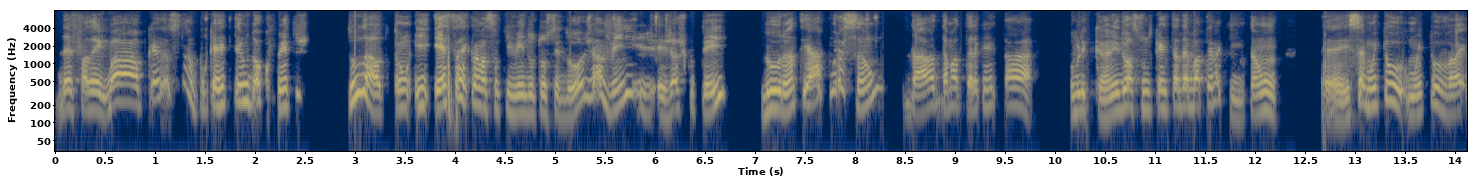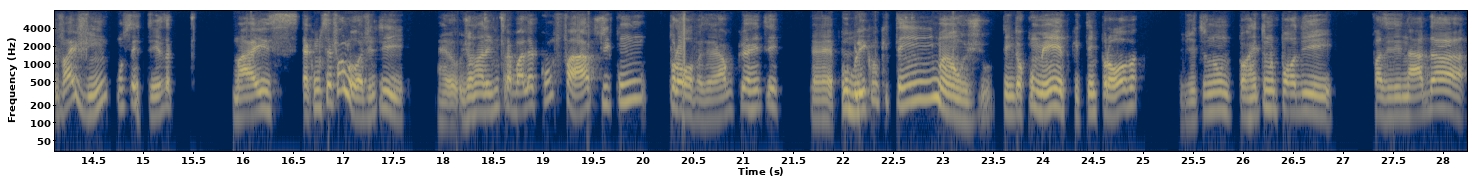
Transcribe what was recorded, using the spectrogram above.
deve fazer igual, porque, não, porque a gente tem os documentos do Náutico. Então, e essa reclamação que vem do torcedor já vem, eu já escutei durante a apuração da, da matéria que a gente está publicando e do assunto que a gente está debatendo aqui. Então, é, isso é muito, muito vai, vai vir, com certeza, mas é como você falou, a gente, é, o jornalismo trabalha com fatos e com provas, é algo que a gente é, publica o que tem em mãos, tem documento, que tem prova, a gente não, a gente não pode fazer nada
